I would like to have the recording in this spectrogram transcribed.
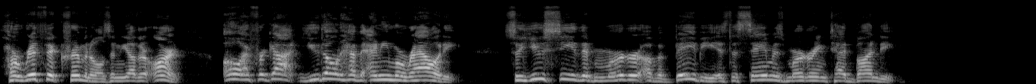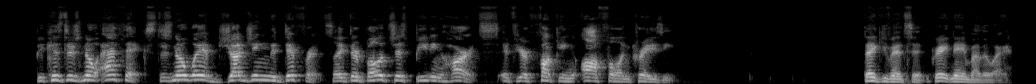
horrific criminals and the other aren't. Oh, I forgot. You don't have any morality. So you see the murder of a baby is the same as murdering Ted Bundy. Because there's no ethics. There's no way of judging the difference. Like they're both just beating hearts if you're fucking awful and crazy. Thank you, Vincent. Great name, by the way.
